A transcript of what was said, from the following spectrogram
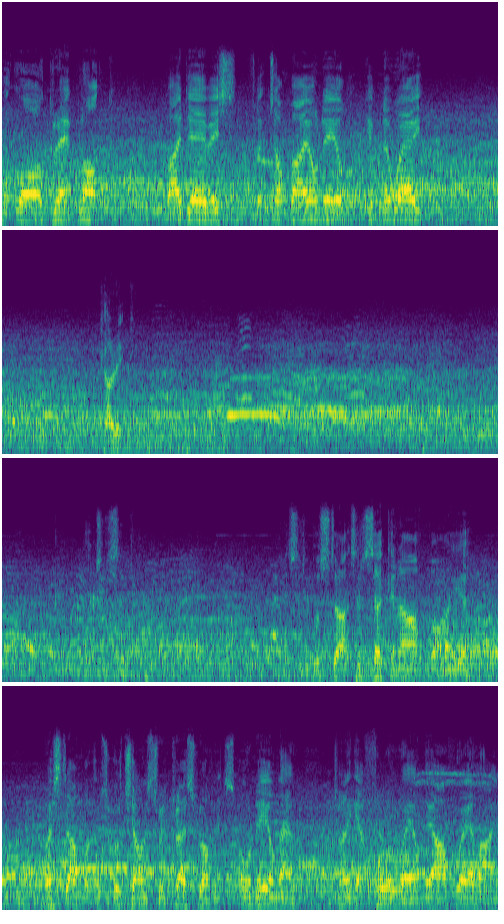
but oh, great block by Davis. Flicked on by O'Neil, but given away. Carrick. Hutchison. This is a good start to the second half by uh, West Ham, but it was a good challenge to impress Ron. It's O'Neil now, trying to get full away on the halfway line.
